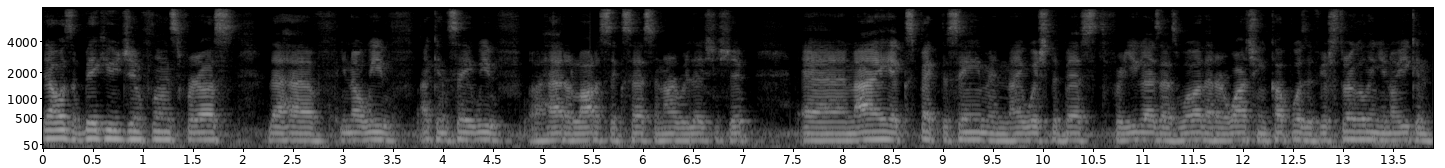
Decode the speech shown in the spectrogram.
that was a big, huge influence for us that have, you know, we've, I can say we've uh, had a lot of success in our relationship and I expect the same and I wish the best for you guys as well that are watching couples if you're struggling you know you can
